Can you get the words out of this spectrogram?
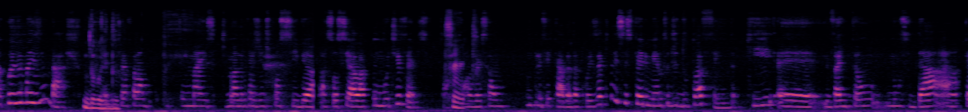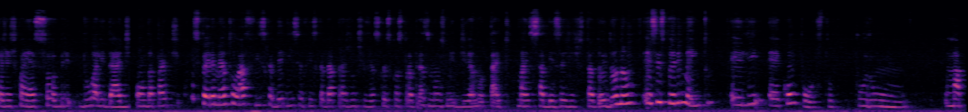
a coisa é mais embaixo. A Doido. gente vai falar um pouquinho mais de maneira que a gente consiga associar lá com o multiverso. Tá? Certo. Uma versão simplificada da coisa, que é esse experimento de dupla fenda, que é, vai então nos dar o que a gente conhece sobre dualidade onda-partícula. O experimento lá, física, delícia, física, dá pra gente ver as coisas com as próprias mãos, medir, anotar e tudo mais, saber se a gente tá doido ou não. Esse experimento, ele é composto por um, uma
